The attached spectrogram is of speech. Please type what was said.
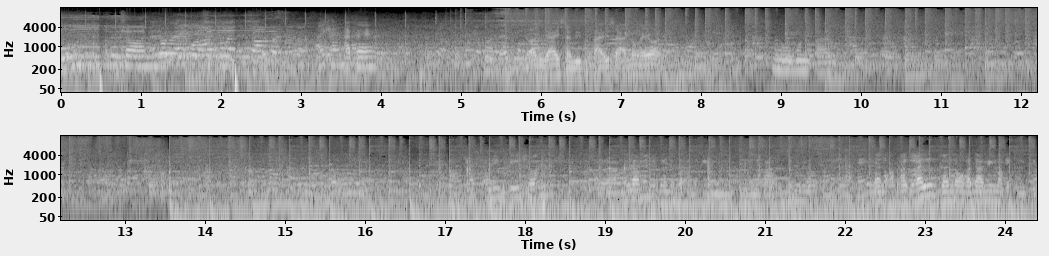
Sean. Ate. Yun guys, nandito tayo sa ano ngayon. Mumuntag. Orientation, para malaman nyo gano'n ba kalaki yung lalakarin ninyo, Okay. gano'n katagal, gano'n kadaming makikita.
